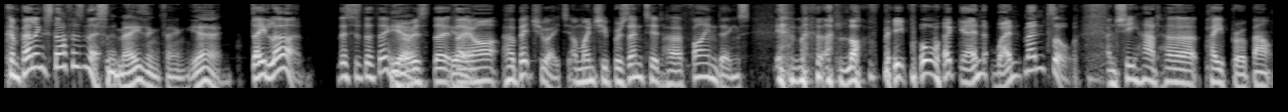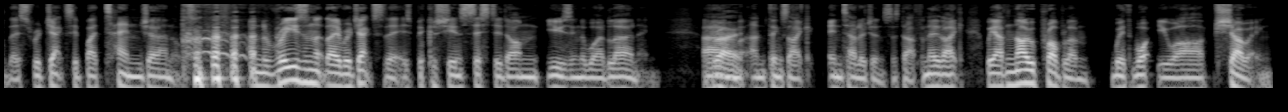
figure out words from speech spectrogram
Compelling stuff, isn't it? It's an amazing thing, yeah. They learn. This is the thing, Yeah, though, is that yeah. they are habituated. And when she presented her findings, a lot of people again went mental. And she had her paper about this rejected by 10 journals. and the reason that they rejected it is because she insisted on using the word learning um, Right. and things like intelligence and stuff. And they're like, we have no problem with what you are showing.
